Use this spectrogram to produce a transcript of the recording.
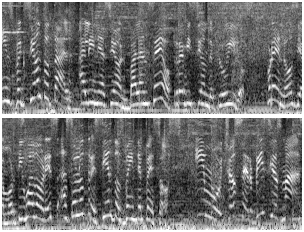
Inspección total, alineación, balanceo, revisión de fluidos, frenos y amortiguadores a solo 320 pesos. Y muchos servicios más.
